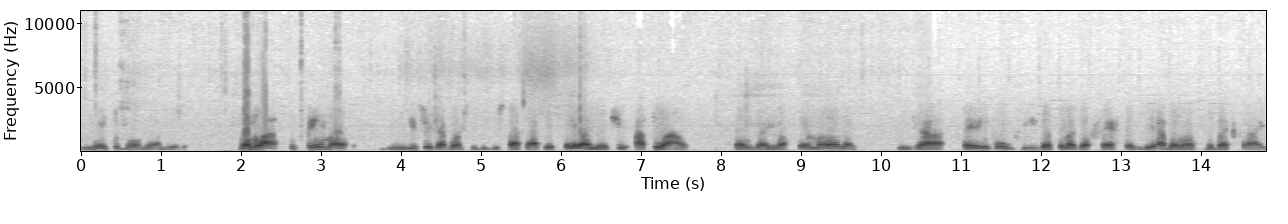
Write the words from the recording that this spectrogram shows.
Muito bom, meu amigo. Vamos lá. O tema de início eu já gosto de destacar que é extremamente atual. Estamos aí na semana que já é envolvida pelas ofertas mirabolantes do Black Friday.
